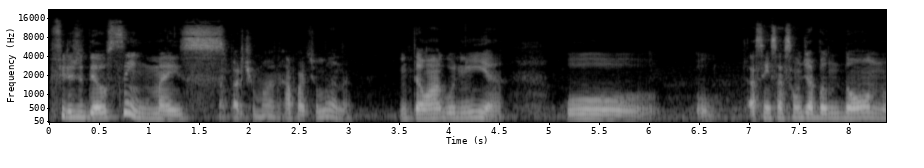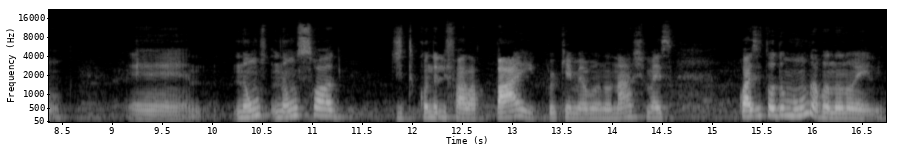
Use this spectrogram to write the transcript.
filho de Deus sim, mas... A parte humana. A parte humana. Então a agonia, o, o a sensação de abandono, é, não, não só de quando ele fala pai, porque me abandonaste, mas quase todo mundo abandonou ele.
